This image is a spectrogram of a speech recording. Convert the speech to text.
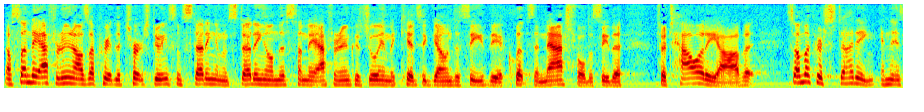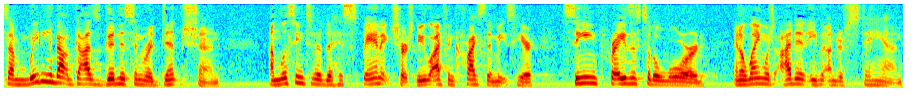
Now, Sunday afternoon, I was up here at the church doing some studying and I'm studying on this Sunday afternoon because Julie and the kids had gone to see the eclipse in Nashville to see the totality of it. So I'm up here studying, and as I'm reading about God's goodness and redemption, I'm listening to the Hispanic church, New Life in Christ, that meets here, singing praises to the Lord in a language I didn't even understand.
